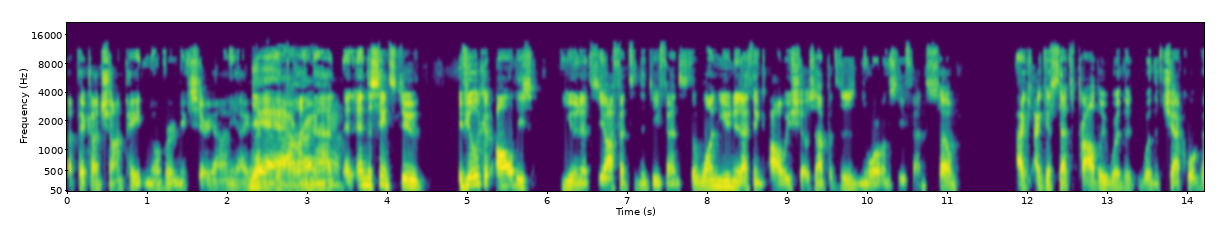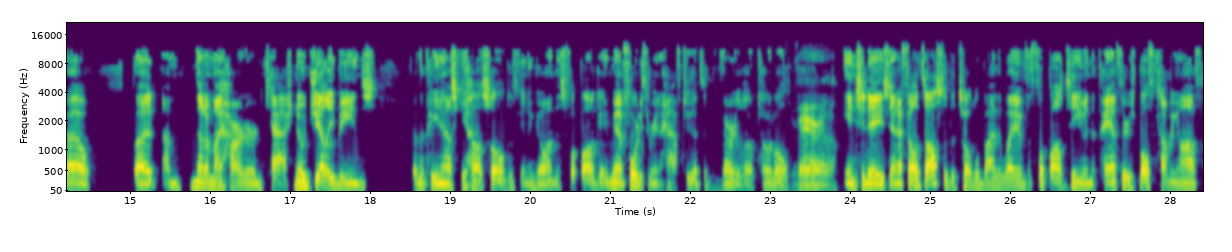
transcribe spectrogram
a pick on Sean Payton over Nick Sirianni. I, yeah, I get behind right, that. Yeah. And, and the Saints do. If you look at all these units, the offense and the defense, the one unit I think always shows up is the New Orleans defense. So I, I, guess that's probably where the where the check will go. But um, none of my hard earned cash, no jelly beans from the Pianowski household is going to go on this football game. Man, 43 and a half, too. That's a very low total. Very low. In today's NFL. It's also the total, by the way, of the football team and the Panthers, both coming off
